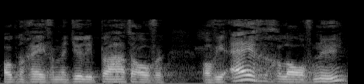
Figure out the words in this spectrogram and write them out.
ook nog even met jullie praten over, over je eigen geloof nu.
